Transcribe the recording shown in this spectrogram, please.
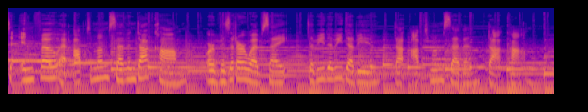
to info at optimum7.com or visit our website www.optimum7.com.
